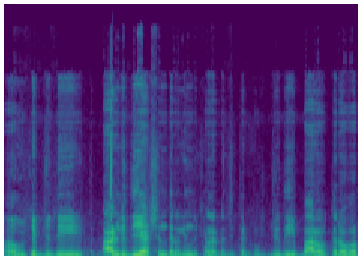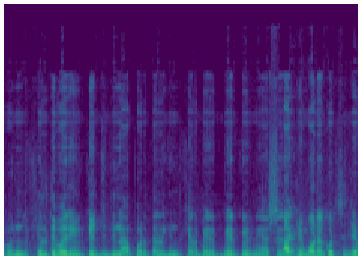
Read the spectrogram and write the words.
উইকেট যদি আর্লি দিয়ে আসেন তাহলে কিন্তু খেলাটা জিতা খুব যদি বারো তেরো ওভার পর্যন্ত খেলতে পারি উইকেট যদি না পড়ে তাহলে কিন্তু খেলা বের- করে নিয়ে আসে আপনি মনে করছেন যে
